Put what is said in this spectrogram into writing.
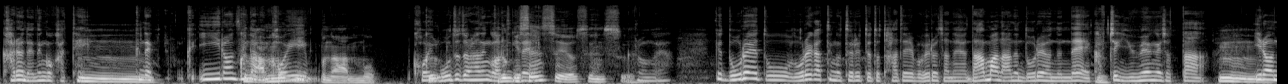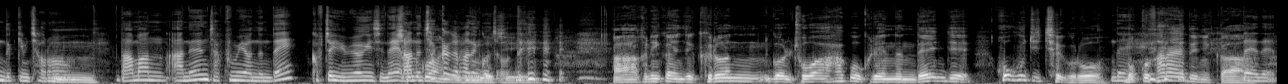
가려내는 것 같아. 음. 근데 그 이런 생각은 거의 있구나 안목. 거의 그- 모두들 하는 것 그런 게 같은데 센스예요 센스. 그런가요? 그 노래도 노래 같은 거 들을 때도 다들 뭐 이러잖아요. 나만 아는 노래였는데 갑자기 유명해졌다. 음. 이런 느낌처럼 음. 나만 아는 작품이었는데 갑자기 유명해지네라는 착각을 하는 거죠. 네. 아, 그러니까 이제 그런 걸 좋아하고 그랬는데 이제 호구지책으로 네. 먹고 살아야 되니까 네네네.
